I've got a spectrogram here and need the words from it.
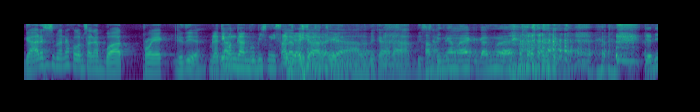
Gak ada sih sebenarnya kalau misalnya buat proyek gitu ya. Berarti mengganggu bisnis aja lebih ke ya. arah ya, lebih ke arah bisnis aja. Sampingan lah ya keganggu lah. Jadi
